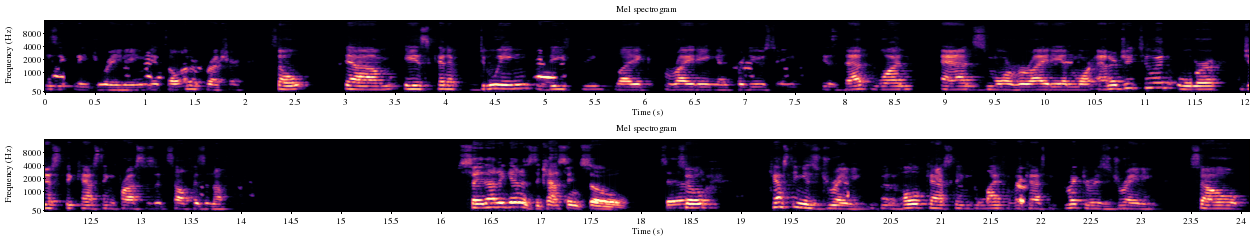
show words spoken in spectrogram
physically draining. It's a lot of pressure. So, um, is kind of doing these things like writing and producing, is that what adds more variety and more energy to it, or just the casting process itself is enough? For you. Say that again. Is the casting so? so again? casting is draining. But whole casting, the life of a casting director is draining. So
